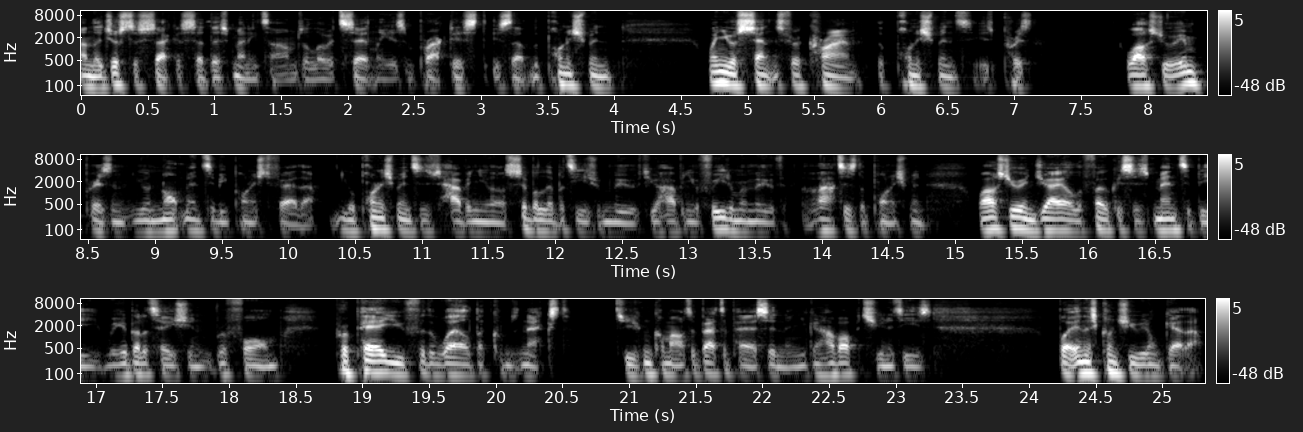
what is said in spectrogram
and the Justice Sec has said this many times, although it certainly isn't practiced, is that the punishment when you're sentenced for a crime, the punishment is prison whilst you're in prison, you're not meant to be punished further. Your punishment is having your civil liberties removed, you're having your freedom removed. That is the punishment. Whilst you're in jail, the focus is meant to be rehabilitation, reform, prepare you for the world that comes next. So you can come out a better person and you can have opportunities. But in this country, we don't get that.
